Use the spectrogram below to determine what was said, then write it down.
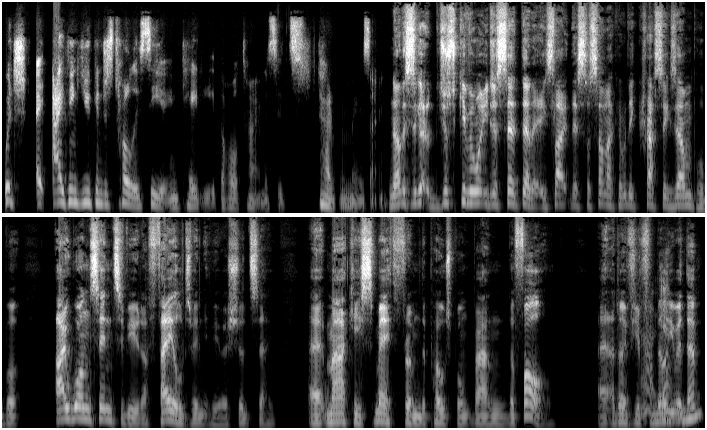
which i, I think you can just totally see it in katey the whole time. It's, it's kind of amazing. Now, this is just given what you just said. Then it's like this will sound like a really crass example, but I once interviewed, I failed to interview, I should say, uh, Marky Smith from the post-punk band The Fall. Uh, I don't know if you're Oh, familiar yeah. with them,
